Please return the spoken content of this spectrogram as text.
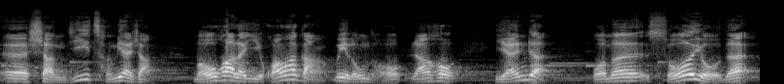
呃省级层面上谋划了以黄花岗为龙头，然后沿着我们所有的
